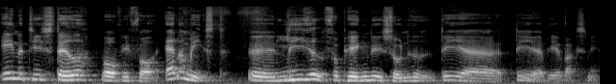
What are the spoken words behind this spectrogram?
en af de steder, hvor vi får allermest øh, lighed for pengene i sundhed. Det er, det er ved at vaccinere.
